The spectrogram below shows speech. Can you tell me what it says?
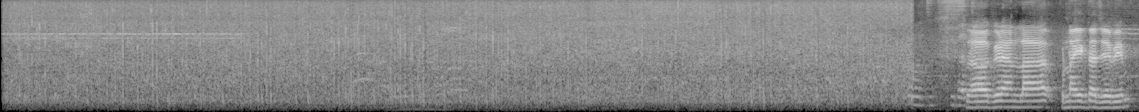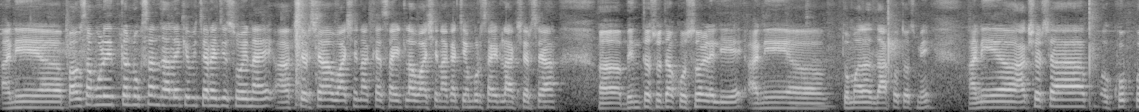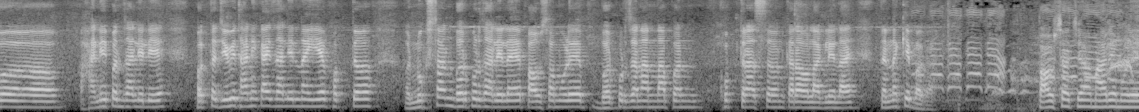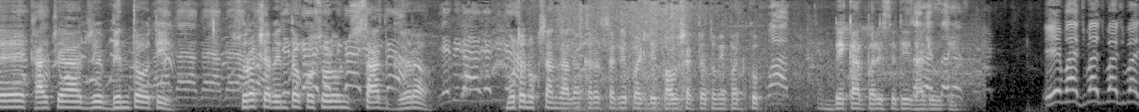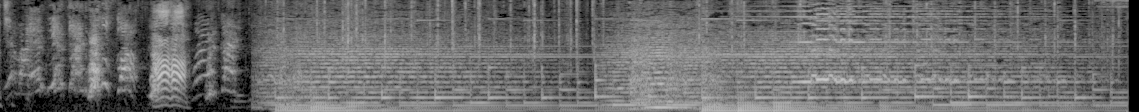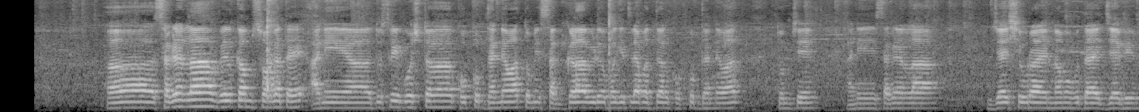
सगळ्यांना पुन्हा एकदा जय भीम. आणि पावसामुळे इतकं नुकसान झालं की विचारायची सोय नाही. अक्षरशः वाशीनाका साईडला वाशीनाका चेंबूर साईडला अक्षरशः भिंतसुद्धा कोसळलेली आहे. आणि तुम्हाला दाखवतोच मी. आणि अक्षरशः खूप हानी पण झालेली आहे. फक्त जीवितहानी काही झालेली नाही आहे फक्त नुकसान भरपूर झालेलं आहे. पावसामुळे भरपूर जणांना पण खूप त्रास सहन करावा लागलेला आहे. तर नक्की बघा. पावसाच्या मारेमुळे खालच्या जी भिंत होती सुरक्षा भिंत कोसळून सात घरं मोठं नुकसान झालं. खरंच सगळी पडली पाहू शकता तुम्ही पण खूप बेकार परिस्थिती झाली होती. ए बच बच बच बच हा हा. सगळ्यांना वेलकम स्वागत आहे. आणि दुसरी गोष्ट खूप खूप धन्यवाद. तुम्ही सगळा व्हिडिओ बघितल्याबद्दल खूप खूप धन्यवाद तुमचे. आणि सगळ्यांना जय शिवराय नमोबुद्धाय जय भीम.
